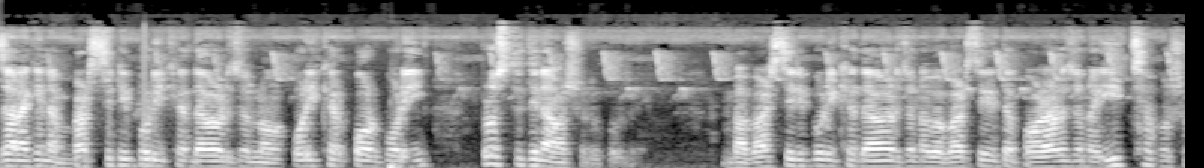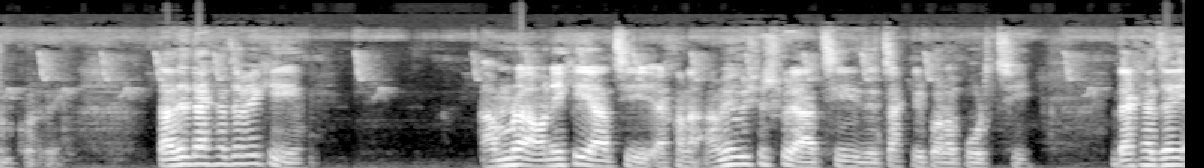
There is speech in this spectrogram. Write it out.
যারা কিনা ভার্সিটি পরীক্ষা দেওয়ার জন্য, পরীক্ষার পরপরই প্রস্তুতি নেওয়া শুরু করবে। বা ভার্সিটি পরীক্ষা দেওয়ার জন্য বা ভার্সিটিতে পড়ার জন্য ইচ্ছা পোষণ করবে। তাদের দেখা যাবে কি আমরা অনেকেই আছি, এখন আমি বিশেষ করে আছি যে চাকরি পড়া পড়ছি। দেখা যায়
